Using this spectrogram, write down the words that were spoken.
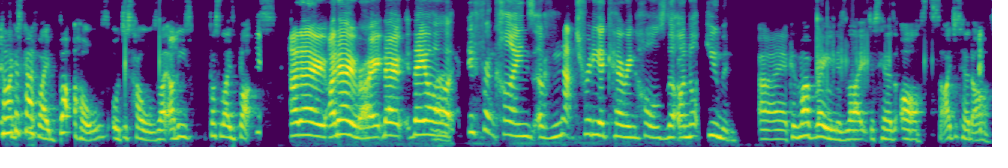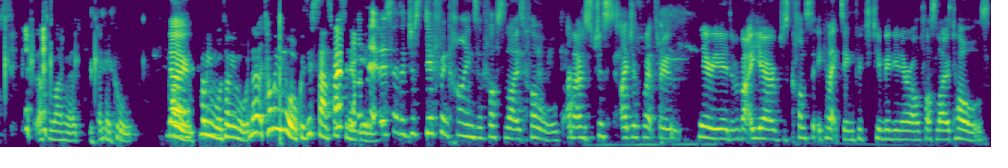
can I just clarify? Butt holes or just holes? Like, are these fossilized butts? I know, I know, right? No, they are different kinds of naturally occurring holes that are not human. Because uh, my brain is like just hears arse. I just heard arse. That's what I heard. Okay, cool. No, oh, tell me more. Tell me more. No, tell me more because this sounds fascinating. They're just different kinds of fossilized holes, and I was just, I just went through a period of about a year of just constantly collecting 52 million year old fossilized holes,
